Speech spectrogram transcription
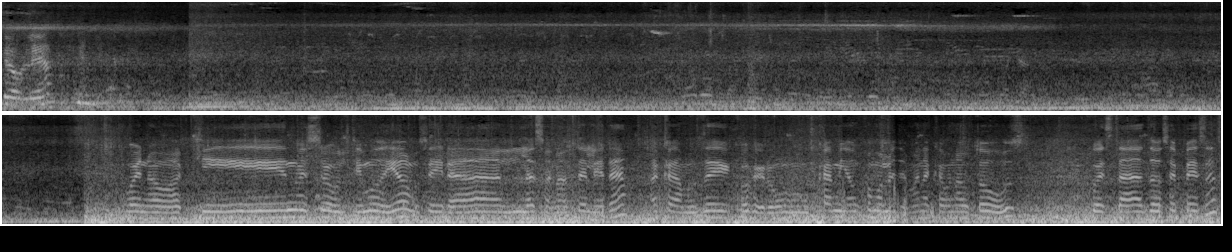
de oblea. Bueno, aquí en nuestro último día vamos a ir a la zona hotelera. Acabamos de coger un camión, como lo llaman acá, un autobús. Cuesta 12 pesos.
